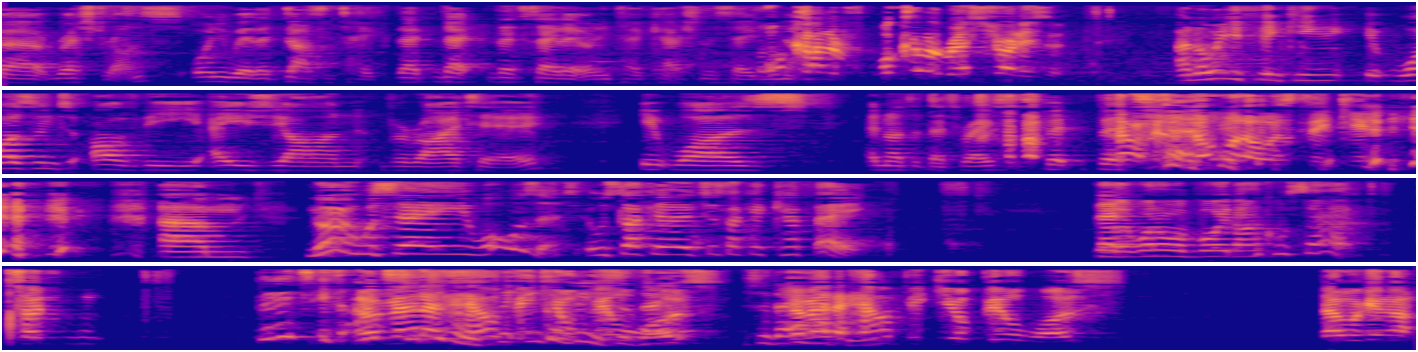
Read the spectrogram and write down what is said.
uh, restaurants or anywhere that doesn't take that, that that say they only take cash and they say no. What kind of what kind of restaurant is it? I know what you're thinking. It wasn't of the Asian variety. It was, and not that that's racist, but but That was not what I was thinking. um, no, it was a what was it? It was like a just like a cafe. That, they want to avoid Uncle Sam. So but it's it's no matter how big your inconvenience. bill So they, was, so they no matter had- how big your bill was, they were gonna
